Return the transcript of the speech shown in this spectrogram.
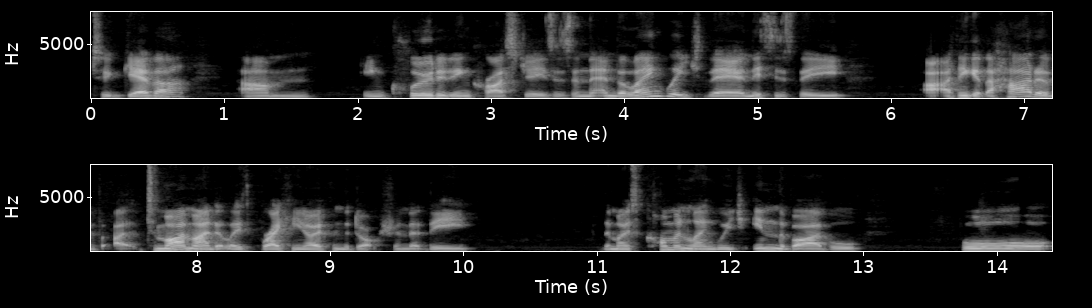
together. Um, included in Christ Jesus, and and the language there, and this is the I think at the heart of, uh, to my mind at least, breaking open the doctrine that the the most common language in the Bible for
